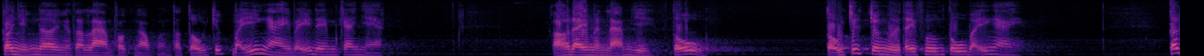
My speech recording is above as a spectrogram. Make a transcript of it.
có những nơi người ta làm Phật Ngọc, người ta tổ chức 7 ngày 7 đêm ca nhạc. Ở đây mình làm gì? Tu. Tổ chức cho người Tây Phương tu 7 ngày. Tất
